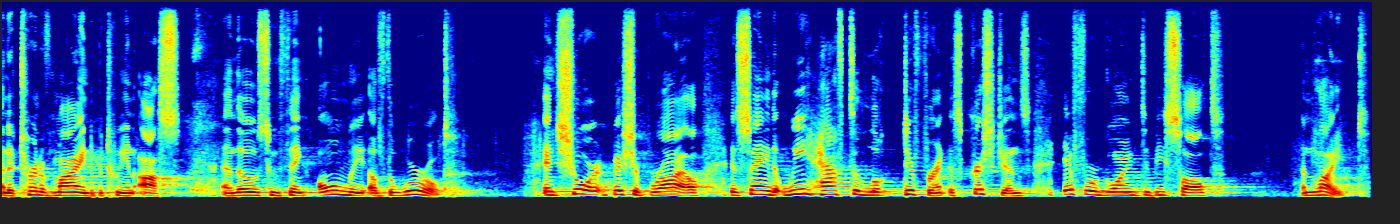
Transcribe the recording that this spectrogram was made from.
and a turn of mind between us and those who think only of the world. In short, Bishop Ryle is saying that we have to look different as Christians if we're going to be salt and light.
